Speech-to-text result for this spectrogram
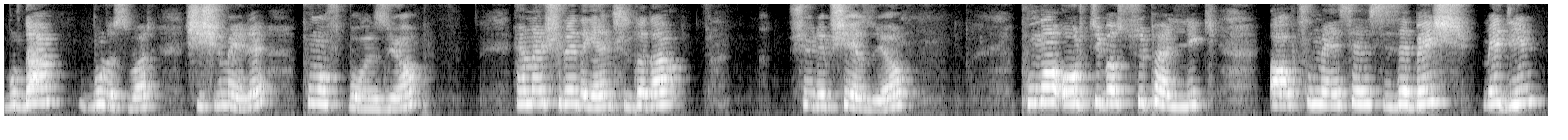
Burada burası var. Şişirme yeri. Puma futbol yazıyor. Hemen şuraya da gelin. Şurada da şöyle bir şey yazıyor. Puma Ortiba Süper Lig 6 MS size 5 Medin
